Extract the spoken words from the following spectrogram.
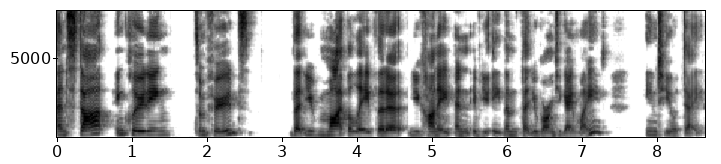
and start including some foods that you might believe that are, you can't eat and if you eat them that you're going to gain weight into your day.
